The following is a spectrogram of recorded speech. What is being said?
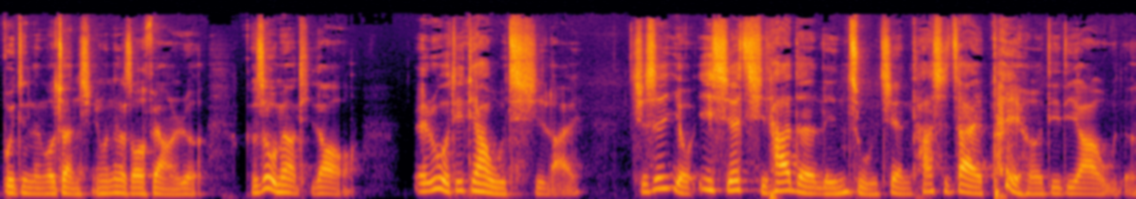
不一定能够赚钱，因为那个时候非常热。可是我们有提到，诶，如果 DDR 五起来，其实有一些其他的零组件，它是在配合 DDR 五的，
